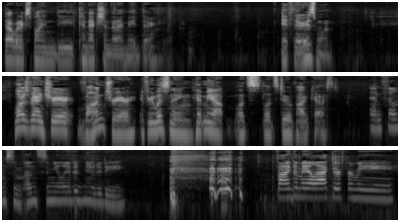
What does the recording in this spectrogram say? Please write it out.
that would explain the connection that I made there, if there is one. Lars von Trier, von Trier, if you're listening, hit me up. Let's let's do a podcast. and film some unsimulated nudity. Find a male actor for me.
